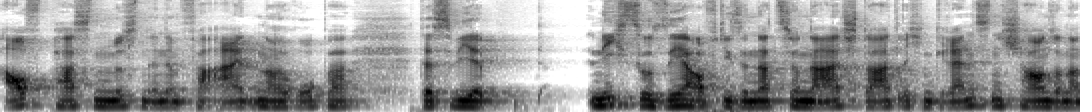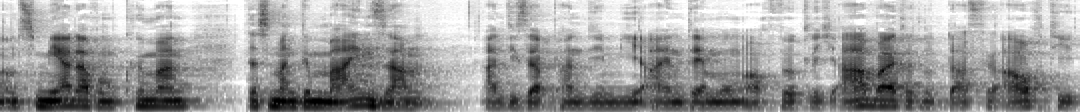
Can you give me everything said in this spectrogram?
aufpassen müssen in einem vereinten Europa, dass wir nicht so sehr auf diese nationalstaatlichen Grenzen schauen, sondern uns mehr darum kümmern, dass man gemeinsam an dieser Pandemie-Eindämmung auch wirklich arbeitet und dafür auch die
